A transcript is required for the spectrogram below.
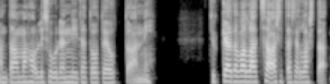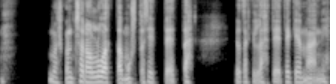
antaa mahdollisuuden niitä toteuttaa, niin tykkää tavallaan, että saa sitä sellaista, voisiko nyt sanoa luottamusta sitten, että jotakin lähtee tekemään, niin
